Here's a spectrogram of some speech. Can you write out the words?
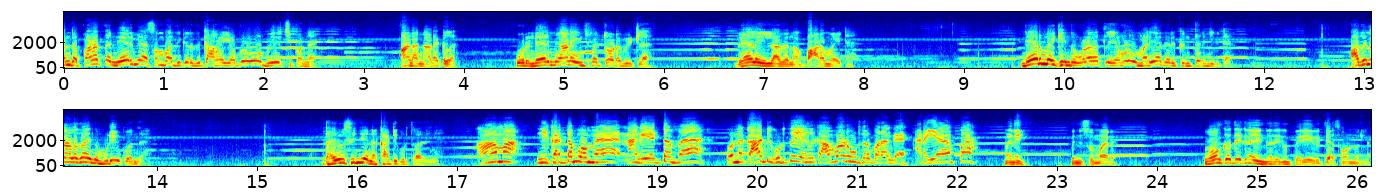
அந்த பணத்தை நேர்மையா சம்பாதிக்கிறதுக்காக எவ்வளவோ முயற்சி பண்ணேன். ஆனா நடக்கல. ஒரு நேர்மையான இன்ஸ்பெக்டரோட வீட்ல வேலை இல்லாத நான் பாரமாயிட்டேன். நேர்மைக்கு இந்த உலகத்துல எவ்வளவு மரியாதை இருக்குன்னு தெரிஞ்சுக்கிட்டேன். அதனாலதான் இந்த முடிவுக்கு வந்தேன். தயவு செஞ்சு என்ன காட்டி கொடுத்துறாதீங்க. ஆமா நீ கட்ட போமே நாங்க எட்டப்ப உன்னை காட்டி கொடுத்து எங்களுக்கு அவார்டு கொடுத்துட போறாங்க. அட ஏப்பா. மணி கொஞ்சம் சும்மா இரு. உன் கதைக்கும் என் கதைக்கும் பெரிய வித்தியாசம் ஒண்ணும் இல்ல.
